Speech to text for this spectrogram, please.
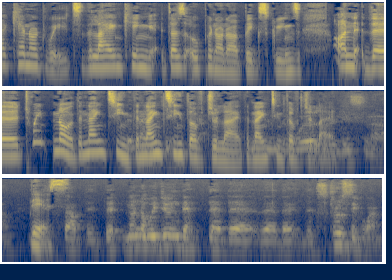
I cannot wait. The Lion King does open on our big screens on the 20, no, the 19th, the 19th, of July, the 19th of July. Yes. No, no, we're doing the, the, the, the, the exclusive one.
